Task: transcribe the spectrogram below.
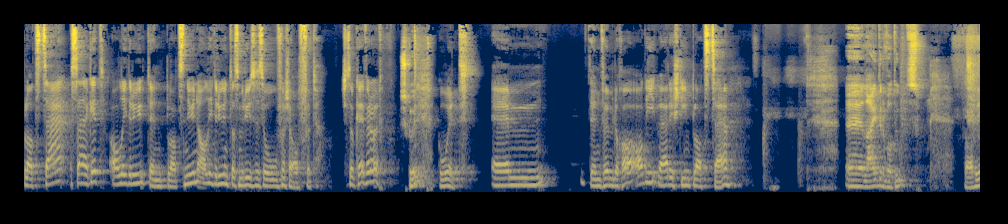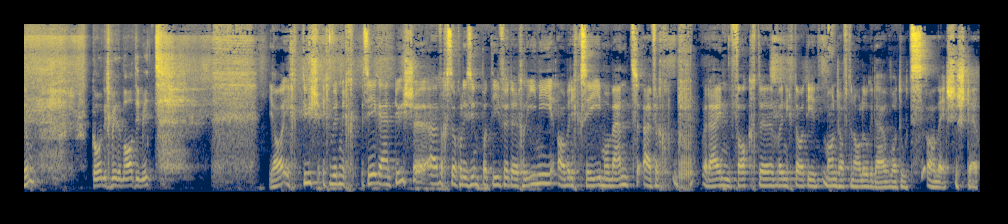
Platz 10 sagen, alle drei, dann Platz 9, alle drei, und dass wir uns so aufschaffen. Ist das okay für euch? Ist gut. Gut. Ähm, dann fangen wir doch an. Adi, wer ist dein Platz 10? Äh, leider Vaduz. Fabio? Gehe ich mit dem Adi mit. Ja, ich, täusche, ich würde mich sehr gerne täuschen, einfach so ein bisschen Sympathie für den Kleinen, aber ich sehe im Moment einfach rein Fakten, wenn ich da die Mannschaften anschaue, auch Vaduz an letzter Stelle.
